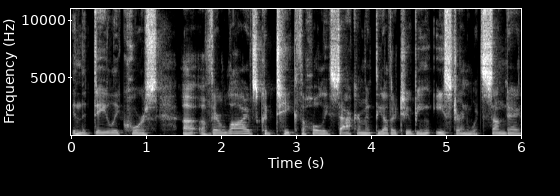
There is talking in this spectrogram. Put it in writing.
in the daily course uh, of their lives could take the Holy Sacrament, the other two being Easter and Whit Sunday.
